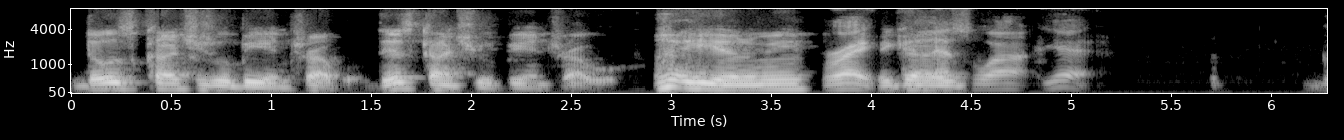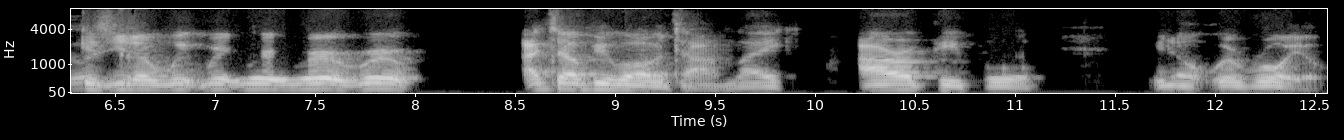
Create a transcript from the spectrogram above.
Those countries will be in trouble. This country will be in trouble. you know what I mean? Right. Because and that's why, yeah. Because you know, we, we, we're we're we're. I tell people all the time, like our people, you know, we're royal.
